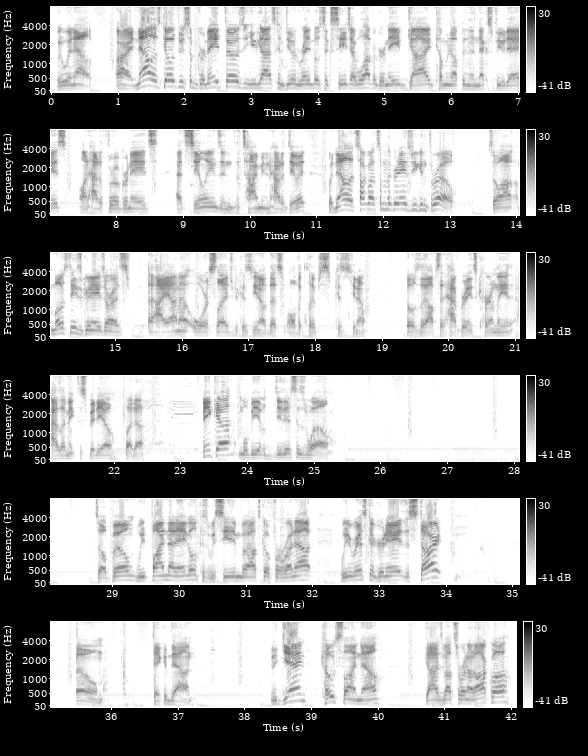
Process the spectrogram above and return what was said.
we went out. All right, now let's go through some grenade throws that you guys can do in Rainbow Six Siege. I will have a grenade guide coming up in the next few days on how to throw grenades at ceilings and the timing and how to do it. But now let's talk about some of the grenades you can throw. So uh, most of these grenades are as Iana or Sledge because, you know, that's all the clips because, you know, those are the ops that have grenades currently as I make this video. But uh, Finka will be able to do this as well. So boom, we find that angle because we see him about to go for a run out. We risk a grenade at the start. Boom. Take him down. And again, coastline now. Guy's about to run out aqua.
